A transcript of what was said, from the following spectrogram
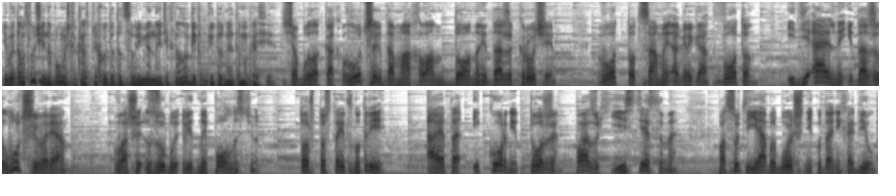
И в этом случае на помощь как раз приходит эта современная технология, компьютерная томография. Все было как в лучших домах Лондона и даже круче. Вот тот самый агрегат. Вот он. Идеальный и даже лучший вариант. Ваши зубы видны полностью. То, что стоит внутри. А это и корни тоже. Пазухи, естественно. По сути, я бы больше никуда не ходил.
